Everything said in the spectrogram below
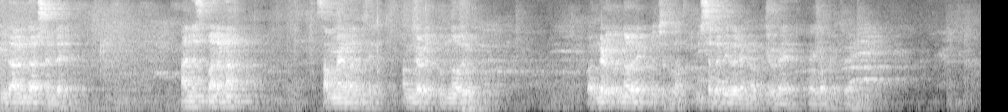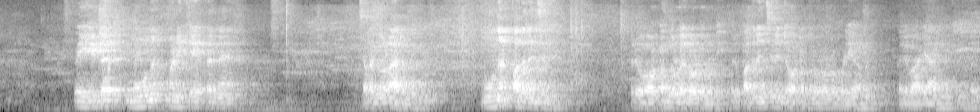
ഗീതാനന്ദാസന്റെ അനുസ്മരണ സമ്മേളനത്തിൽ പങ്കെടുക്കുന്നവരും പങ്കെടുക്കുന്നവരെ കുറിച്ചുള്ള വിശദ വിവരങ്ങൾ ഇവിടെ രേഖപ്പെടുത്തുകയാണ്. വൈകിട്ട് മൂന്ന് മണിക്ക് തന്നെ ചടങ്ങുകൾ ആരംഭിക്കും. മൂന്ന് പതിനഞ്ചിന് ഒരു ഓട്ടം തുള്ളലോടുകൂടി ഒരു പതിനഞ്ച് മിനിറ്റ് ഓട്ടം തുള്ളലോടുകൂടിയാണ് പരിപാടി ആരംഭിക്കുന്നത്.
